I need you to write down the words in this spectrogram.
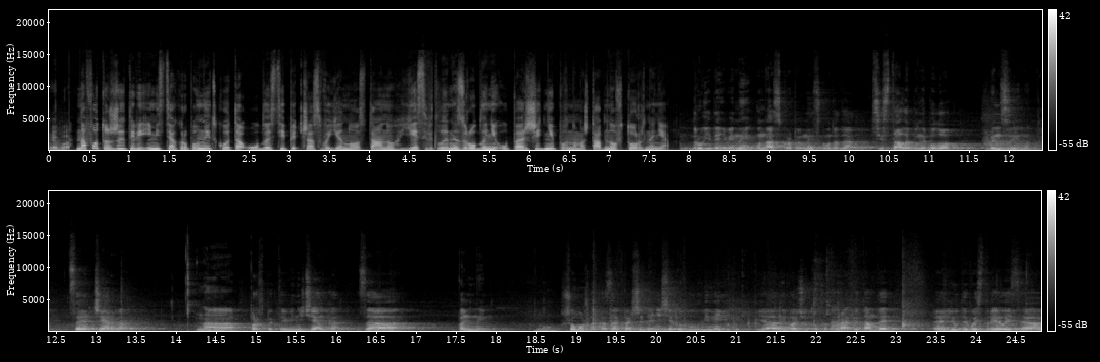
треба. На фото жителі і місця Кропивницького та області під час воєнного стану є світлини, зроблені у перші дні повномасштабного вторгнення. Другий день війни у нас в Кропивницькому тоді всі стали, бо не було бензину. Це черга на проспекті Вінниченка за пальним. Ну, що можна казати? Перший день ще тут був війни, я не бачу ту фотографію, там, де люди вистроїлися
